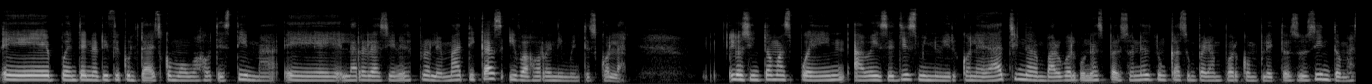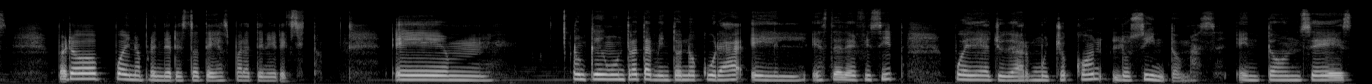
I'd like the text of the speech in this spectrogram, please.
eh, pueden tener dificultades como bajo autoestima, eh, las relaciones problemáticas y bajo rendimiento escolar. Los síntomas pueden a veces disminuir con la edad, sin embargo algunas personas nunca superan por completo sus síntomas, pero pueden aprender estrategias para tener éxito. Em, aunque un tratamiento no cura el, este déficit, puede ayudar mucho con los síntomas. Entonces,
